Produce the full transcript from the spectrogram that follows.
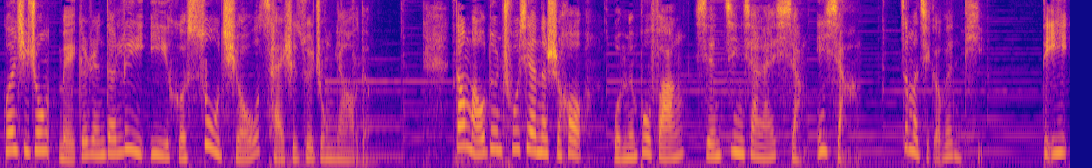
关系中每个人的利益和诉求才是最重要的。当矛盾出现的时候，我们不妨先静下来想一想这么几个问题：第一，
